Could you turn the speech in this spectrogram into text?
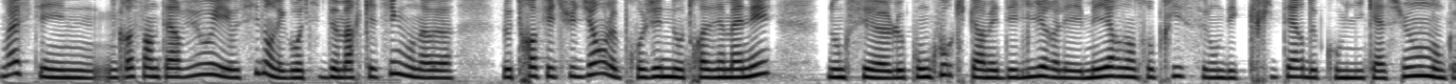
Ouais, c'était une grosse interview et aussi dans les gros titres de marketing, on a le Trophée étudiant, le projet de nos troisième années. Donc c'est euh, le concours qui permet d'élire les meilleures entreprises selon des critères de communication. Donc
